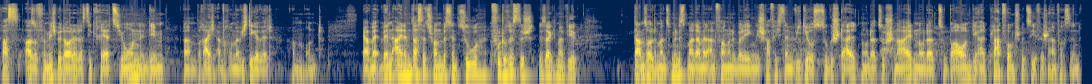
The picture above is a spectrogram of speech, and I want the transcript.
was also für mich bedeutet, dass die Kreation in dem ähm, Bereich einfach immer wichtiger wird. Ähm, und ja, wenn einem das jetzt schon ein bisschen zu futuristisch, sag ich mal, wirkt, dann sollte man zumindest mal damit anfangen und überlegen, wie schaffe ich es denn, Videos zu gestalten oder zu schneiden oder zu bauen, die halt plattformspezifisch einfach sind.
